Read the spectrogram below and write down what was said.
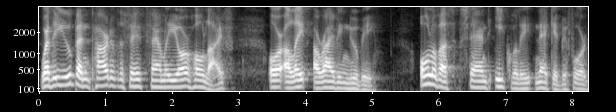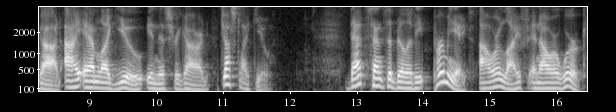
whether you've been part of the faith family your whole life or a late arriving newbie, all of us stand equally naked before God. I am like you in this regard, just like you. That sensibility permeates our life and our work.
